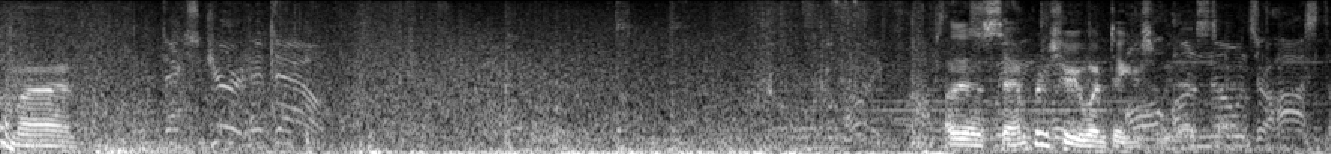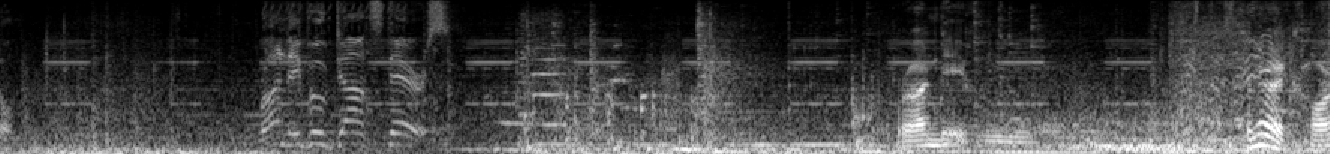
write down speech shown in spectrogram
Come on. Deck secured, head down. I was gonna say, I'm pretty sure you wouldn't take your sweet ass time. Rendezvous downstairs. Rendezvous. Isn't that a car?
